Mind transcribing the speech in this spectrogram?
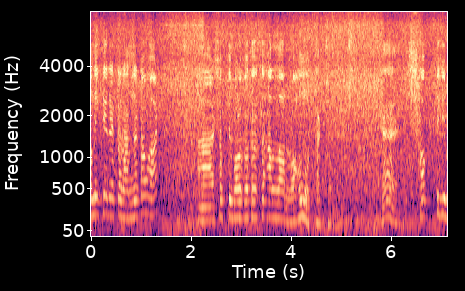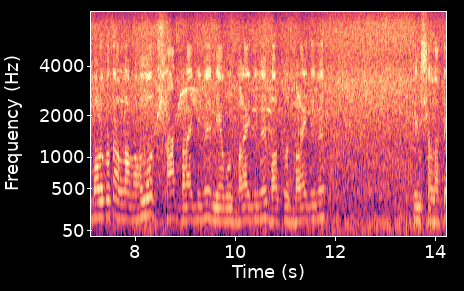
অনেকের একটা রান্নাটাও আর্ট। আর সবচেয়ে বড় কথা হচ্ছে আল্লাহর রহমত থাকছে হ্যাঁ সব থেকে বড় কথা আল্লাহ রহমত, স্বাদ বাড়াই দিবে, নিয়ামত বাড়াই দিবে, বরকত বাড়াই দিবে। ইনশাল্লাহ তো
